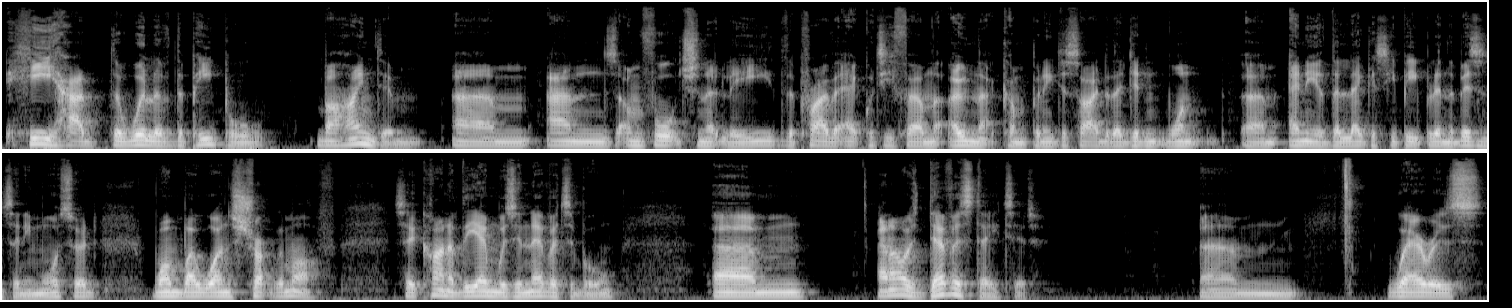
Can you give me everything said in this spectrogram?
he had the will of the people behind him, um, and unfortunately, the private equity firm that owned that company decided they didn't want um, any of the legacy people in the business anymore. So one by one struck them off. So kind of the end was inevitable. Um, and I was devastated. Um, whereas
